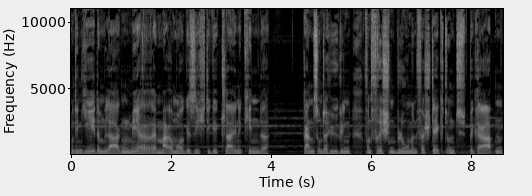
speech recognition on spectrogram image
und in jedem lagen mehrere marmorgesichtige kleine Kinder, ganz unter Hügeln von frischen Blumen versteckt und begraben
